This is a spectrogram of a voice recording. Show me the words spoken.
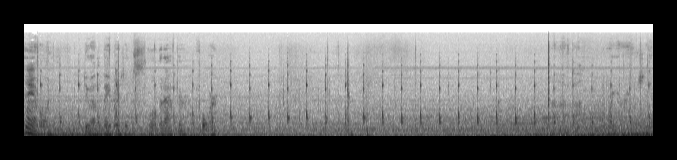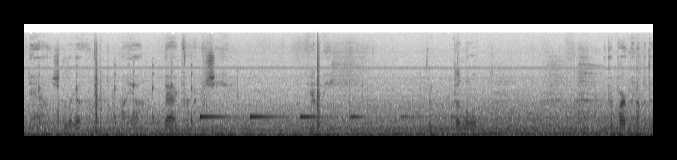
Hey everyone. Do have the papers. It's a little bit after four. Compartment up at the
